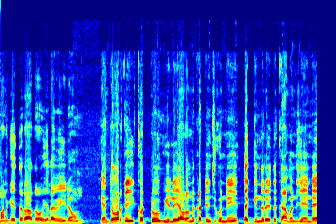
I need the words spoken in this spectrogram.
మనకైతే రాదో ఇలా వేయడం. ఎంతవరకు ఈ కట్టు మీలో ఎవరైనా కట్టించుకుని తగ్గిందో అయితే కామెంట్ చేయండి.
